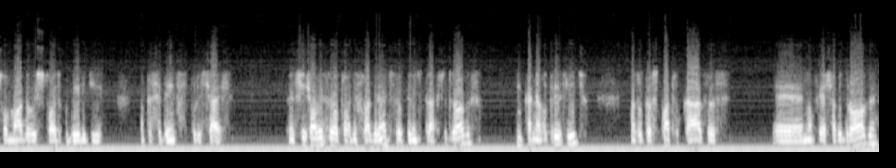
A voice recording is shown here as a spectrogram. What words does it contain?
somado ao histórico dele de antecedentes policiais. Então, esse jovem foi autuado em flagrante pelo crime de tráfico de drogas, encaminhado ao presídio. Nas outras quatro casas é, não foi achado droga,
